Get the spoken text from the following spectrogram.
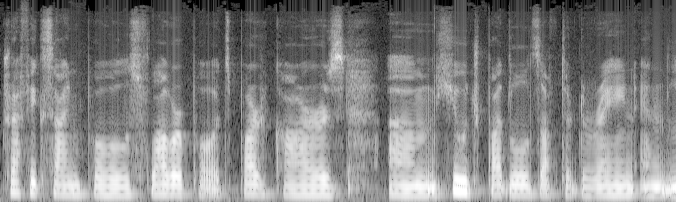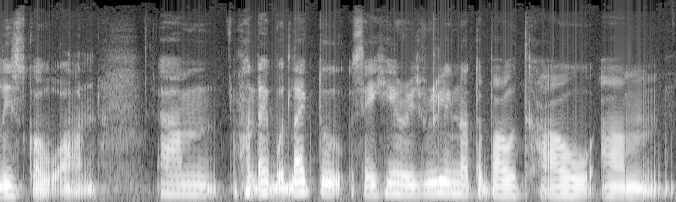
traffic sign poles, flower pots, parked cars, um, huge puddles after the rain, and list go on. Um, what I would like to say here is really not about how um,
